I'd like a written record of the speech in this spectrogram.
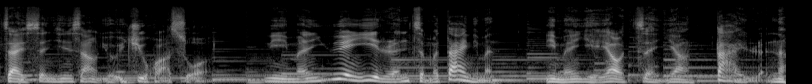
在圣经上有一句话说。你们愿意人怎么待你们，你们也要怎样待人呢？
